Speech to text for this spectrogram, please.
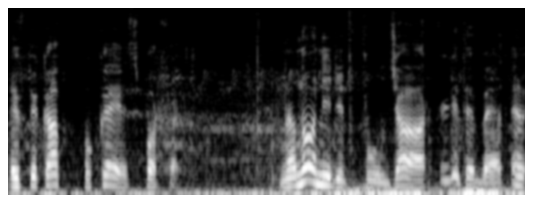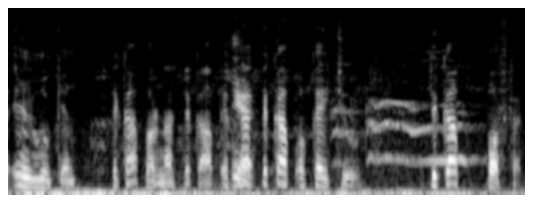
If pick up, okay, it's perfect. No, no needed full jar, little bit, and, and looking, pick up or not pick up. If yeah. not pick up, okay too. Pick up, perfect.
